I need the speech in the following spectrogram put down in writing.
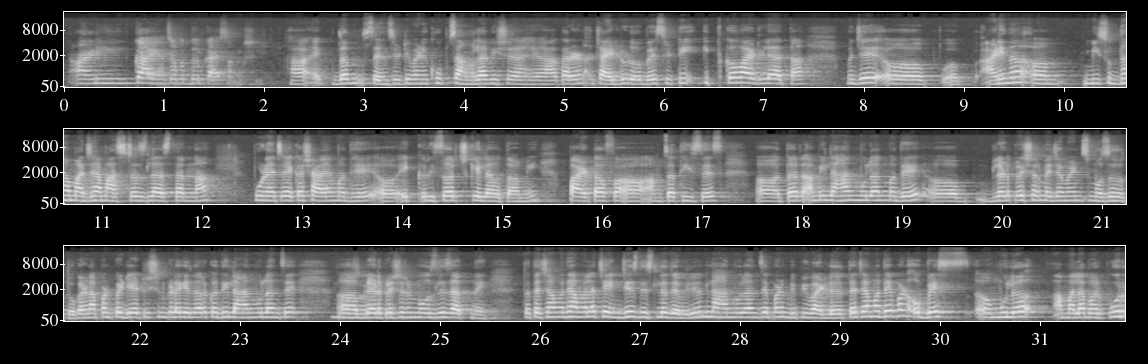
आणि काय? ह्याच्याबद्दल काय सांगशील? हा एकदम सेन्सिटिव्ह आणि खूप चांगला विषय आहे हा कारण चाइल्डहूड ओबेसिटी इतकं वाढलं आता. म्हणजे आणि ना मी सुद्धा माझ्या मास्टर्सला असताना पुण्याच्या एका शाळेमध्ये एक रिसर्च केला होता आम्ही पार्ट ऑफ आमचा थिसेस तर आम्ही लहान मुलांमध्ये ब्लड प्रेशर मेजरमेंट्स मोजत होतो. कारण आपण पेडियाट्रिशियनकडे गेल्यावर कधी लहान मुलांचे ब्लड प्रेशर मोजले जात नाही. तर त्याच्यामध्ये आम्हाला चेंजेस दिसले होते. इव्हन लहान मुलांचे पण बीपी वाढले होते. त्याच्यामध्ये पण ओबेस मुलं आम्हाला भरपूर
